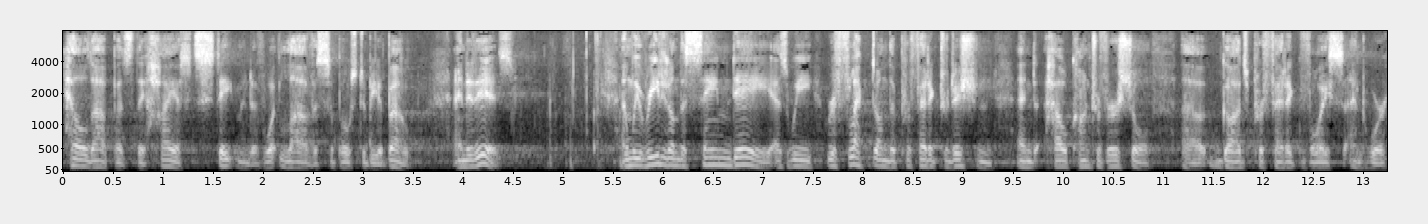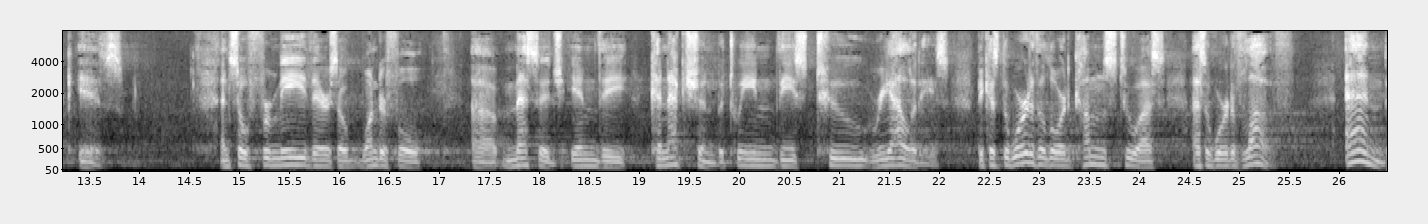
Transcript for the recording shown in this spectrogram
held up as the highest statement of what love is supposed to be about. And it is. And we read it on the same day as we reflect on the prophetic tradition and how controversial uh, God's prophetic voice and work is. And so for me, there's a wonderful uh, message in the connection between these two realities because the word of the Lord comes to us as a word of love and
